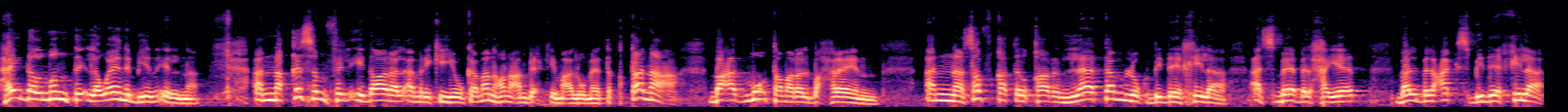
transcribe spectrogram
هيدا المنطق لوين بينقلنا؟ أن قسم في الإدارة الأمريكية وكمان هون عم بحكي معلومات اقتنع بعد مؤتمر البحرين أن صفقة القرن لا تملك بداخلها أسباب الحياة بل بالعكس بداخلها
